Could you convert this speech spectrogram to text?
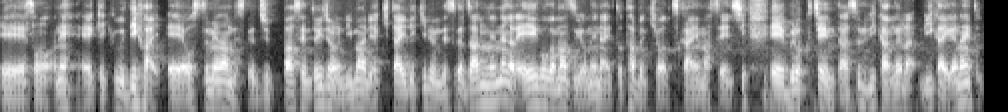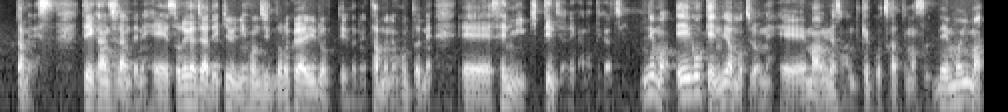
えー、そのね、えー、結局 DeFi、えー、おすすめなんですけど、10%以上の利回りは期待できるんですが、残念ながら英語がまず読めないと多分今日は使えませんし、えー、ブロックチェーンに対する理解が理解がないとダメです。っていう感じなんでね、えー、それがじゃあできる日本人どのくらいいるのっていうとね、多分ね、本当にね、えー、1000人切ってんじゃないかなって感じ。でも、英語圏ではもちろんね、えー、まあ皆さん結構使ってます。で、も今、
